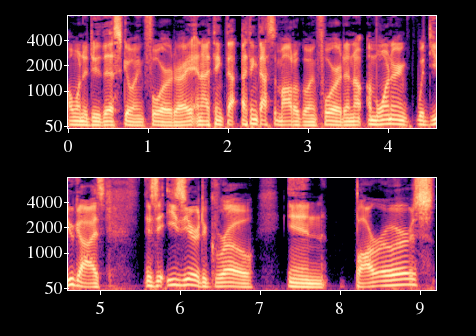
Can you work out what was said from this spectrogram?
I want to do this going forward, right? And I think that I think that's the model going forward. And I'm wondering with you guys, is it easier to grow in borrowers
